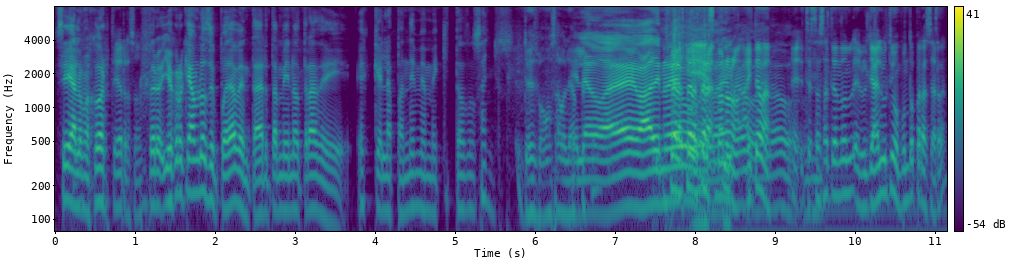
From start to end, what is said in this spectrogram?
sí, a lo mejor. Tienes razón. Pero yo creo que AMLO se puede aventar también otra de... Es que la pandemia me quitó dos años. Entonces vamos a volver a Y empezar. luego, eh, va de nuevo. Espera, espera, espera. No, no, no. nuevo, Ahí te va. Eh, te estás salteando el- ya el último punto para cerrar.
